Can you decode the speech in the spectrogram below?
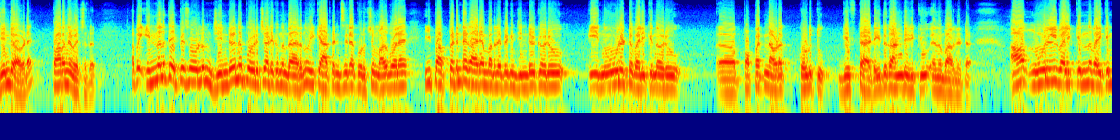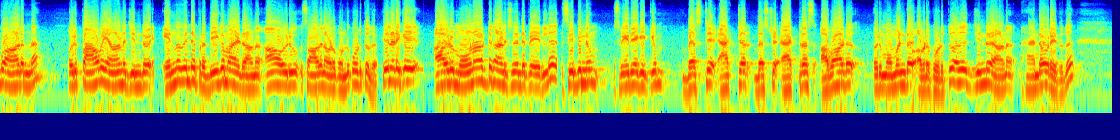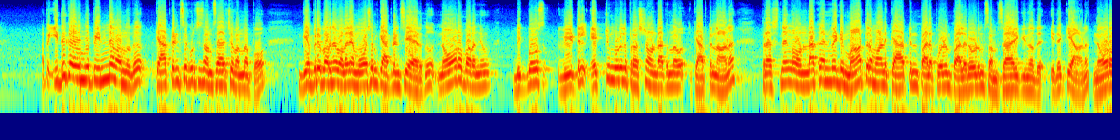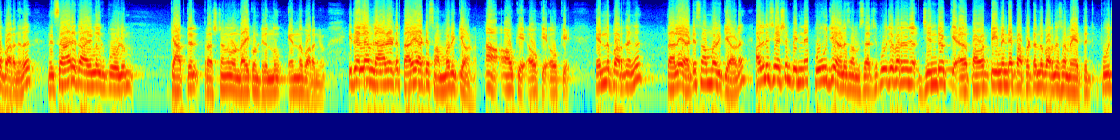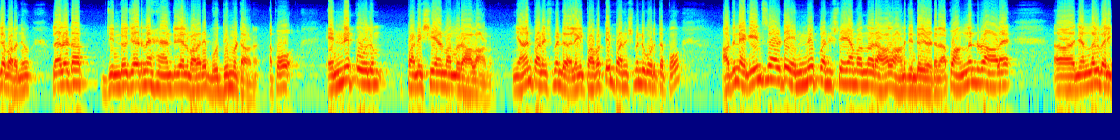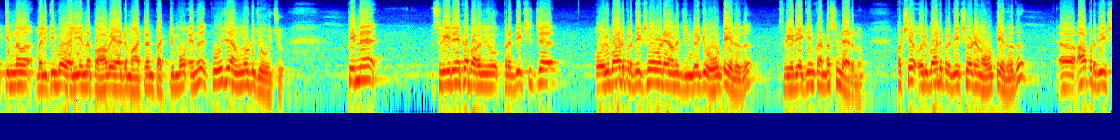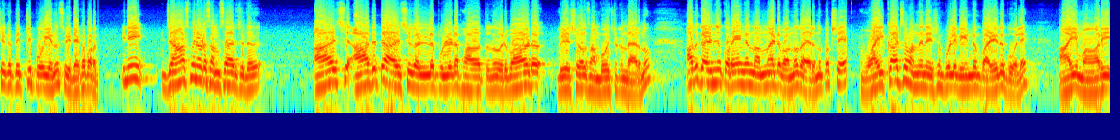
ജിൻഡോ അവിടെ പറഞ്ഞു വെച്ചത്. അപ്പൊ ഇന്നലത്തെ എപ്പിസോഡിലും ജിൻഡോനെ പൊരിച്ചെടുക്കുന്നുണ്ടായിരുന്നു ഈ ക്യാപ്റ്റൻസിനെ കുറിച്ചും അതുപോലെ ഈ പപ്പറ്റിന്റെ കാര്യം പറഞ്ഞപ്പോഴേക്കും ജിൻഡോയ്ക്ക് ഒരു ഈ നൂലിട്ട് വലിക്കുന്ന ഒരു പപ്പറ്റിന് അവിടെ കൊടുത്തു. ഗിഫ്റ്റായിട്ട് ഇത് കണ്ടിരിക്കൂ എന്ന് പറഞ്ഞിട്ട്. ആ നൂലിൽ വലിക്കുന്ന വലിക്കുമ്പോൾ ആടുന്ന ഒരു പാവയാണ് ജിൻഡോ എന്നതിന്റെ പ്രതീകമായിട്ടാണ് ആ ഒരു സാധനം അവിടെ കൊണ്ട് കൊടുത്തത്. ഇതിനിടയ്ക്ക് ആ ഒരു മോണാർട്ട് കാണിച്ചതിന്റെ പേരിൽ സിബിനും ശ്രീരേഖയ്ക്കും best actor best actress award ഒരു മൊമെന്റോ അവിടെ കൊടുത്തു. അത് ജിൻഡോ ആണ് ഹാൻഡ് ഓവർ ചെയ്തത്. അപ്പൊ ഇത് കഴിഞ്ഞ് പിന്നെ വന്നത് ക്യാപ്റ്റൻസിയെ കുറിച്ച് സംസാരിച്ച് വന്നപ്പോൾ ഗബ്രി പറഞ്ഞു വളരെ മോശം ക്യാപ്റ്റൻസി ആയിരുന്നു. നോറ പറഞ്ഞു ബിഗ് ബോസ് വീട്ടിൽ ഏറ്റവും കൂടുതൽ പ്രശ്നം ഉണ്ടാക്കുന്ന ക്യാപ്റ്റനാണ് പ്രശ്നങ്ങൾ ഉണ്ടാക്കാൻ വേണ്ടി മാത്രമാണ് ക്യാപ്റ്റൻ പലപ്പോഴും പലരോടും സംസാരിക്കുന്നത്. ഇതൊക്കെയാണ് നോറ പറഞ്ഞത്. നിസ്സാര കാര്യങ്ങൾക്ക് പോലും ക്യാപ്റ്റൻ പ്രശ്നങ്ങൾ ഉണ്ടായിക്കൊണ്ടിരുന്നു എന്ന് പറഞ്ഞു. ഇതെല്ലാം ലാലേട്ട് തലയാട്ടി സമ്മതിക്കുകയാണ്. ആ ഓക്കെ ഓക്കെ ഓക്കെ എന്ന് പറഞ്ഞങ്ങ് തലയാട്ടി സമ്മതിക്കുകയാണ്. അതിനുശേഷം പിന്നെ പൂജയാണ് സംസാരിച്ചത്. പൂജ പറഞ്ഞു ജിൻഡോ പവർ ടീമിന്റെ പപ്പട്ടെന്ന് പറഞ്ഞ സമയത്ത് പൂജ പറഞ്ഞു ലാലേട്ട ജിൻഡോ ചേട്ടനെ ഹാൻഡിൽ ചെയ്യാൻ വളരെ ബുദ്ധിമുട്ടാണ്. അപ്പോൾ എന്നെ പോലും പണിഷ് ചെയ്യാൻ വന്ന ഒരാളാണ്. ഞാൻ പണിഷ്മെന്റ് അല്ലെങ്കിൽ പവർ ടീം പണിഷ്മെന്റ് കൊടുത്തപ്പോൾ അതിന് അഗെയിൻസ്റ്റ് ആയിട്ട് എന്നെ പണിഷ് ചെയ്യാൻ വന്ന ഒരാളാണ് ജിൻഡോ ചേട്ടൻ. അപ്പോൾ അങ്ങനെ ഒരാളെ ഞങ്ങൾ വലിക്കുന്ന വലിക്കുമ്പോൾ വലിയുന്ന പാവയായിട്ട് മാറ്റാൻ പറ്റുമോ എന്ന് പൂജ അങ്ങോട്ട് ചോദിച്ചു. പിന്നെ ശ്രീരേഖ പറഞ്ഞു പ്രതീക്ഷിച്ച് ഒരുപാട് പ്രതീക്ഷയോടെയാണ് ജിൻഡോയ്ക്ക് വോട്ട് ചെയ്തത്. ശ്രീരേഖയും കണ്ടസ്റ്റന്റ് ആയിരുന്നു. പക്ഷേ ഒരുപാട് പ്രതീക്ഷയോടെയാണ് വോട്ട് ചെയ്തത്. ആ പ്രതീക്ഷയൊക്കെ തെറ്റിപ്പോയി എന്ന് ശ്രീരേഖ പറഞ്ഞു. ഇനി ജാസ്മിനോട് സംസാരിച്ചത് ആഴ്ച ആദ്യത്തെ ആഴ്ചകളിൽ പുള്ളിയുടെ ഭാഗത്തുനിന്ന് ഒരുപാട് വീഴ്ചകൾ സംഭവിച്ചിട്ടുണ്ടായിരുന്നു. അത് കഴിഞ്ഞ് കുറേ നന്നായിട്ട് വന്നതായിരുന്നു. പക്ഷേ വൈൽഡ് കാർഡ്സ് വന്നതിന് ശേഷം പുള്ളി വീണ്ടും പഴയതുപോലെ ആയി മാറി.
